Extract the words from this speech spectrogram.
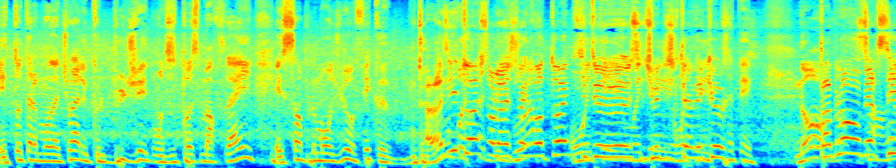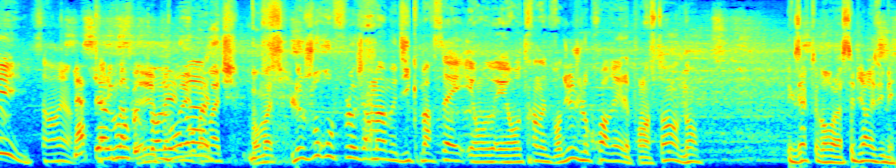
est totalement naturelle et que le budget dont dispose Marseille est simplement dû au fait que. Ah, vas-y toi sur le de hashtag ont si, te- été- si tu veux discuter avec eux. Non, Pablo, non, merci. rien, rien. Merci à vous. Bon Bon match. match. Bon match. Le jour où Flo Germain me dit que Marseille est en, est en train d'être vendu, je le croirais. Là, pour l'instant, non. Exactement, voilà, c'est bien résumé.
